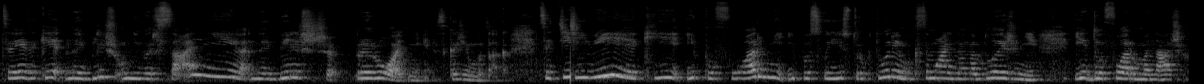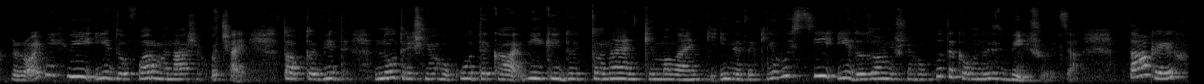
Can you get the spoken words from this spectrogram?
це є такі найбільш універсальні, найбільш природні, скажімо так. Це ті вії, які і по формі, і по своїй структурі максимально наближені і до форми наших природних вій, і до форми наших очей. Тобто від внутрішнього кутика віки йдуть тоненькі, маленькі і не такі густі, і до зовнішнього кутика вони збільшуються. Таких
